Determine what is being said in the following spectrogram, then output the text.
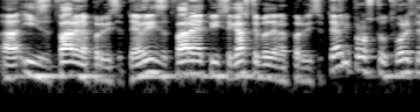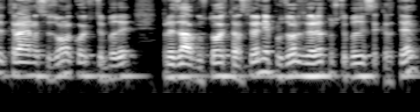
а, и затваря на 1 септември. Затварянето и сега ще бъде на 1 септември, просто ще отвори след края на сезона, който ще бъде през август. Тоест трансферният прозорец вероятно ще бъде съкратен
